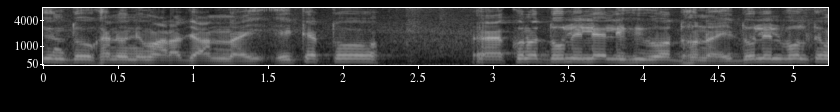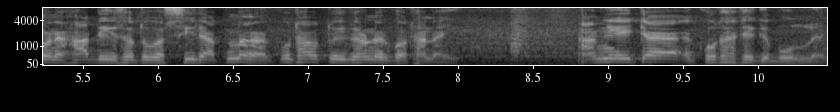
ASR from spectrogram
কিন্তু ওখানে উনি মারা যান নাই। এটা তো কোনো দলিলে লিপিবদ্ধ নাই। দলিল বলতে মানে হাদিস অথবা সিরাত না কোথাও তো এই ধরনের কথা নাই। আপনি এইটা কোথা থেকে বললেন?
